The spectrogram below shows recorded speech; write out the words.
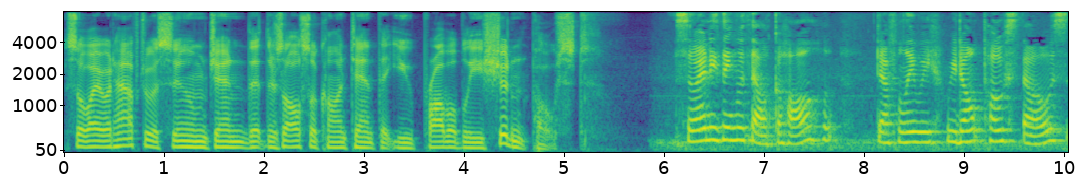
So I would have to assume, Jen, that there's also content that you probably shouldn't post. So anything with alcohol, definitely we, we don't post those.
